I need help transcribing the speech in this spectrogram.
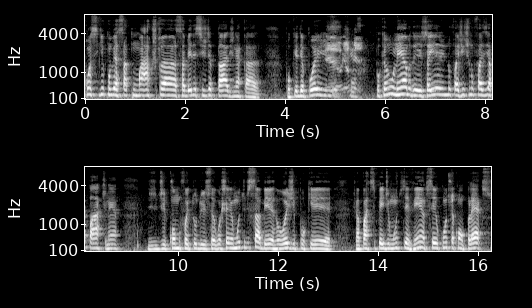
conseguir conversar com o Marcos pra saber desses detalhes, né, cara? Porque depois. Eu, eu me... Porque eu não lembro disso aí, a gente não fazia parte, né? De, de, como foi tudo isso. Eu gostaria muito de saber hoje, porque já participei de muitos eventos, sei o quanto é complexo.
